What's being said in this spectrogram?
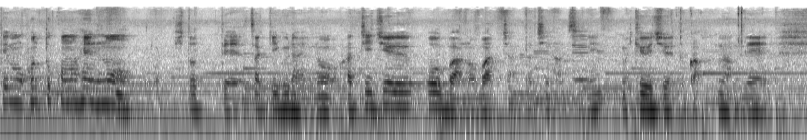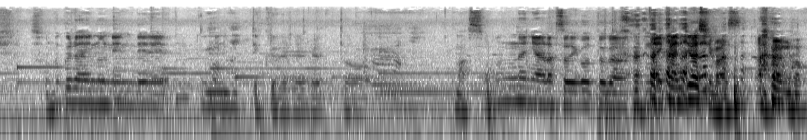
でも本当この辺の人ってさっきぐらいの80オーバーのおばあちゃんたちなんですよね。まあ90とかなんでそのぐらいの年齢になってくれるとまあそんなに争い事がない感じはします。あの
